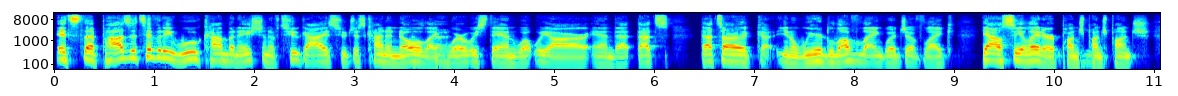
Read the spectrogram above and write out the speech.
it's the positivity woo combination of two guys who just kind of know like where we stand, what we are, and that that's that's our you know weird love language of like, yeah, I'll see you later, punch, mm-hmm. punch, punch.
